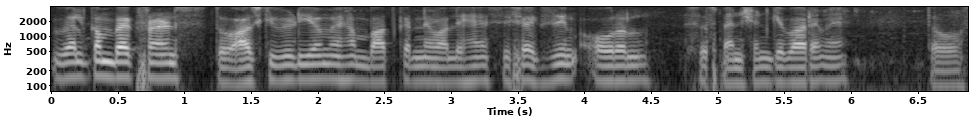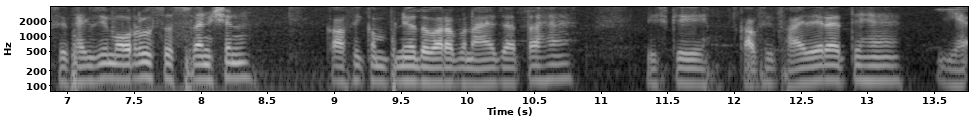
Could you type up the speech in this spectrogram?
वेलकम बैक फ्रेंड्स। तो आज की वीडियो में हम बात करने वाले हैं सिफेक्जिम औरल सस्पेंशन के बारे में। तो सिफेक्जिम औरल सस्पेंशन काफ़ी कंपनियों द्वारा बनाया जाता है। इसके काफ़ी फ़ायदे रहते हैं। यह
